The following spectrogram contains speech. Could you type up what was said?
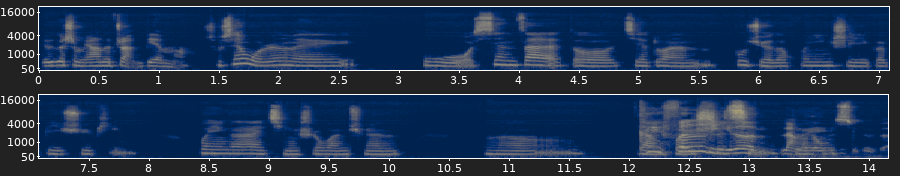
有一个什么样的转变吗？首先，我认为我现在的阶段不觉得婚姻是一个必需品，婚姻跟爱情是完全，嗯。可以分离的两个东西，对不对？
